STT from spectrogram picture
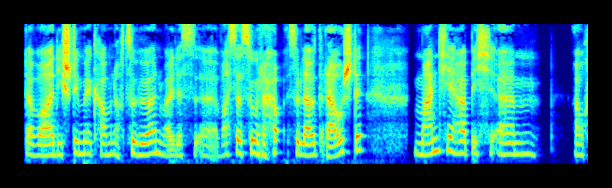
da war die Stimme kaum noch zu hören, weil das äh, Wasser so, so laut rauschte. Manche habe ich ähm, auch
